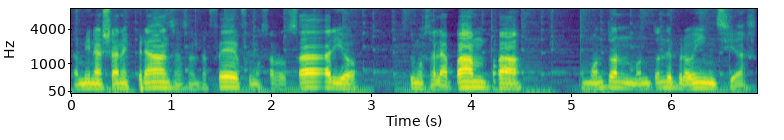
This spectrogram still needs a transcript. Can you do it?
también allá en Esperanza, en Santa Fe, fuimos a Rosario, fuimos a La Pampa, un montón, un montón de provincias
